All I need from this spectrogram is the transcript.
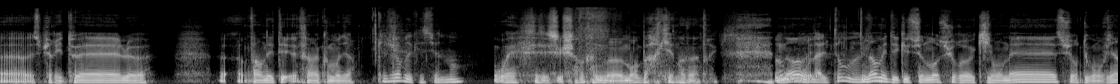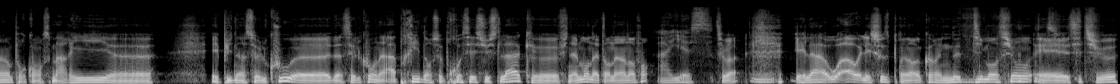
euh, spirituels. euh, enfin, on était, enfin, comment dire? Quel genre de questionnement? Ouais, je suis en train de me- m'embarquer dans un truc. Oh, non, on a le temps. hein. non, mais des questionnements sur euh, qui on est, sur d'où on vient, pourquoi on se marie. euh, et puis d'un seul coup, euh, d'un seul coup, on a appris dans ce processus-là que finalement on attendait un enfant. Ah yes. Tu vois. Mm. Et là, waouh, les choses prenaient encore une autre dimension. Et si tu veux,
